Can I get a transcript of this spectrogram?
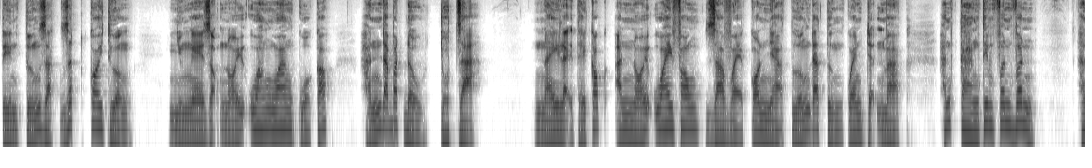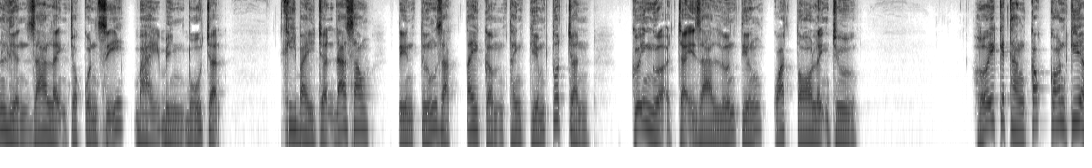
tên tướng giặc rất coi thường, nhưng nghe giọng nói oang oang của cóc, hắn đã bắt đầu trột dạ. Nay lại thấy cóc ăn nói oai phong ra vẻ con nhà tướng đã từng quen trận mạc, hắn càng thêm phân vân. Hắn liền ra lệnh cho quân sĩ bài binh bố trận. Khi bày trận đã xong, tên tướng giặc tay cầm thanh kiếm tuốt trần, cưỡi ngựa chạy ra lớn tiếng quát to lệnh trừ. Hỡi cái thằng cóc con kia,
